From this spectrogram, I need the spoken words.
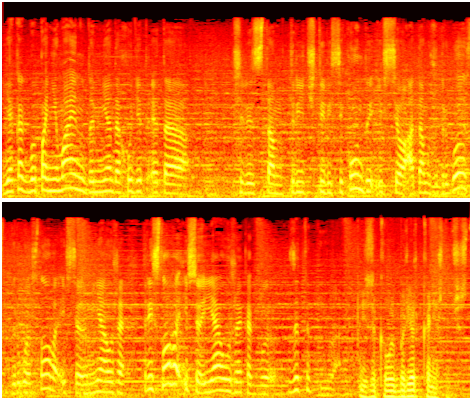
Я как бы понимаю, но до меня доходит это через там 3-4 секунды и все, а там уже другое, другое слово и все. У меня уже три слова и все, я уже как бы затупила. Языковой барьер, конечно, чувствую.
